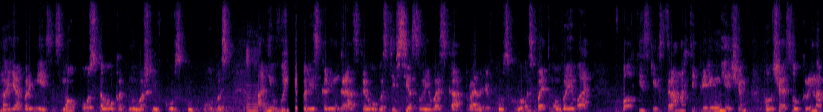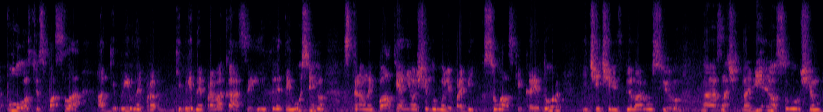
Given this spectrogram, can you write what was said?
ноябрь месяц. Но после того, как мы вошли в Курскую область, Мгм. они выкинули из Калининградской области все свои войска, отправили в Курскую область, поэтому воевать в балтийских странах теперь им нечем. Получается, Украина полностью спасла от гибридной, гибридной провокации. И этой осенью страны Балтии, они вообще думали пробить Сувалский коридор, идти через Белоруссию, а, значит, на Вильнюс, в общем.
